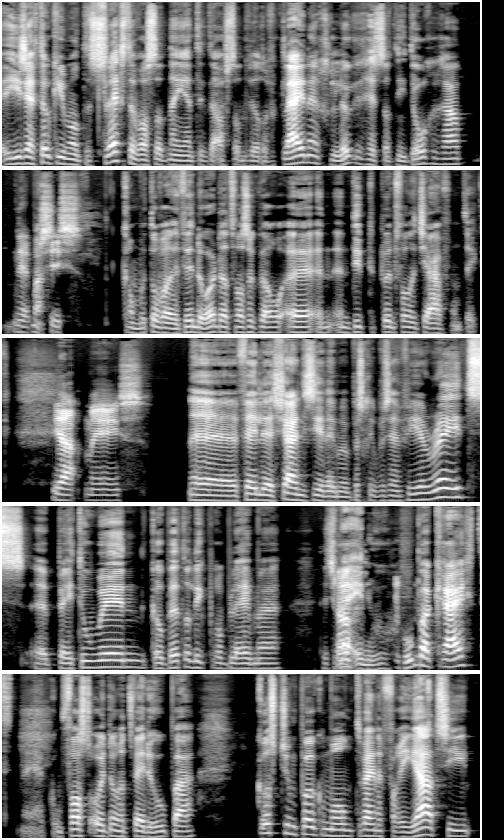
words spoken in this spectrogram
hier zegt ook iemand, het slechtste was dat Niantic de afstand wilde verkleinen. Gelukkig is dat niet doorgegaan. Ja, precies. Kan me toch wel in vinden hoor. Dat was ook wel eh, een, een dieptepunt van het jaar, vond ik. Ja, mee eens. Eh, vele shinies die alleen maar beschikbaar zijn via raids, eh, pay to win, Go Battle League problemen. Dat je maar één ho- Hoopa krijgt. Nou ja, komt vast ooit nog een tweede Hoopa. Costume Pokémon, te weinig variatie.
